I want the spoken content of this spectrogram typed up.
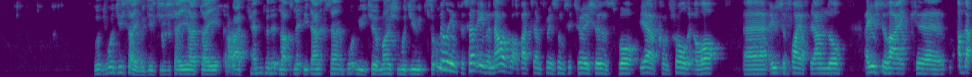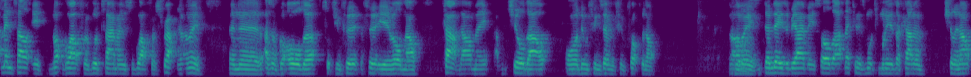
What would you say? Would you, did you say you had a, a bad temper that like, let you down at a certain point? Were you too emotional? Would you sort of million percent. Even now, I've got a bad temper in some situations, but yeah, I've controlled it a lot. Uh, I used to fly off the handle. I used to like uh, have that mentality, not go out for a good time. I used to go out for a scrap. You know what I mean? And uh, as I've got older, touching 30, 30 year old now, calm down, mate. I'm chilled out. I want to do things everything proper now. You know what I mean? Them days are behind me. It's all about making as much money as I can and chilling out.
